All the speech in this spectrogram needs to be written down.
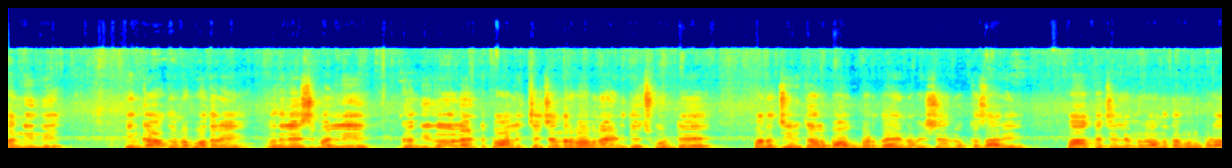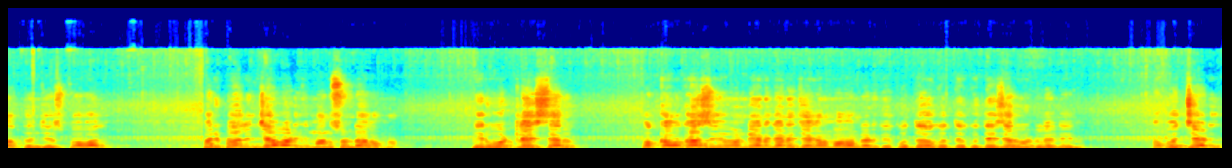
తన్నింది. ఇంకా దున్నపోతని వదిలేసి మళ్ళీ గంగిగో లాంటి పాలిచ్చే చంద్రబాబు నాయుడిని తెచ్చుకుంటే మన జీవితాలు బాగుపడతాయన్న విషయాన్ని ఒక్కసారి మా అక్క చెల్లెమ్మలు అన్నదమ్ములు కూడా అర్థం చేసుకోవాలి. పరిపాలించేవాడికి మనసు ఉండాలమ్మా మీరు ఓట్లు వేస్తారు. ఒక్క అవకాశం ఇవ్వండి అనగానే జగన్మోహన్ రెడ్డికి గుద్దో గుద్దు గుద్దేశారు ఓట్లో నేను. వచ్చాడు.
